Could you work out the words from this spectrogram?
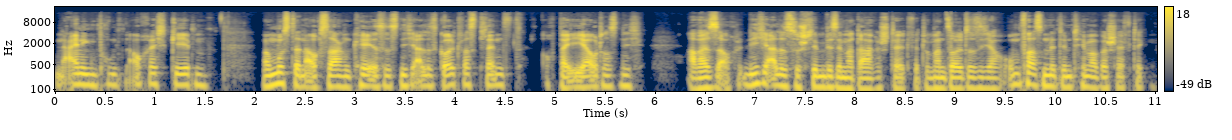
in einigen Punkten auch recht geben. Man muss dann auch sagen, okay, es ist nicht alles Gold, was glänzt, auch bei E-Autos nicht. Aber es ist auch nicht alles so schlimm, wie es immer dargestellt wird. Und man sollte sich auch umfassend mit dem Thema beschäftigen.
